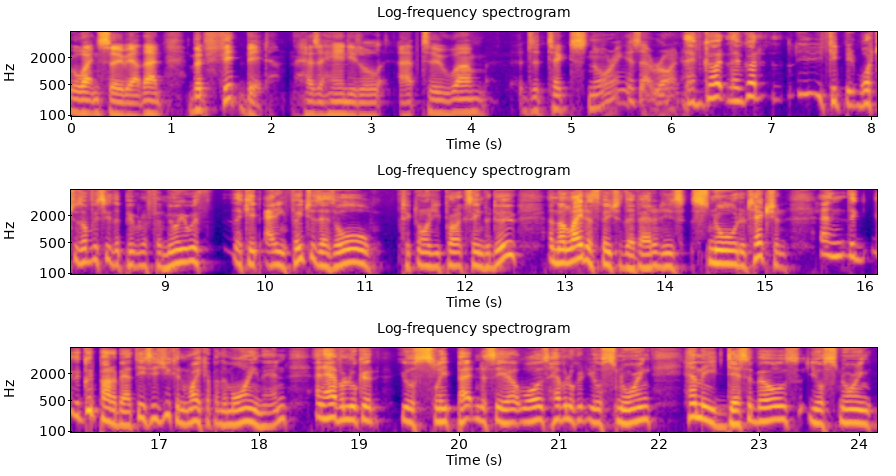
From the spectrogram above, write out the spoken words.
We'll wait and see about that. But Fitbit has a handy little app to um, detect snoring. Is that right? they've got they've got Fitbit watches, obviously that people are familiar with. They keep adding features as all technology products seem to do. And the latest feature they've added is snore detection. And the, the good part about this is you can wake up in the morning then and have a look at your sleep pattern to see how it was, have a look at your snoring, how many decibels your snoring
